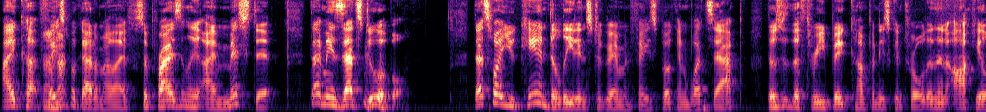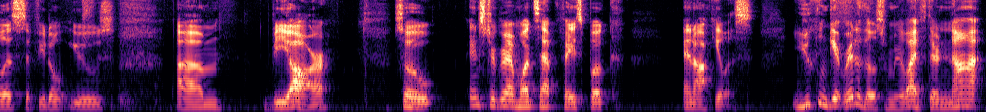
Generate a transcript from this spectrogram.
I cut uh-huh. Facebook out of my life. Surprisingly, I missed it. That means that's doable. That's why you can delete Instagram and Facebook and WhatsApp. Those are the three big companies controlled, and then Oculus if you don't use um, VR. So Instagram, WhatsApp, Facebook, and Oculus. You can get rid of those from your life. They're not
